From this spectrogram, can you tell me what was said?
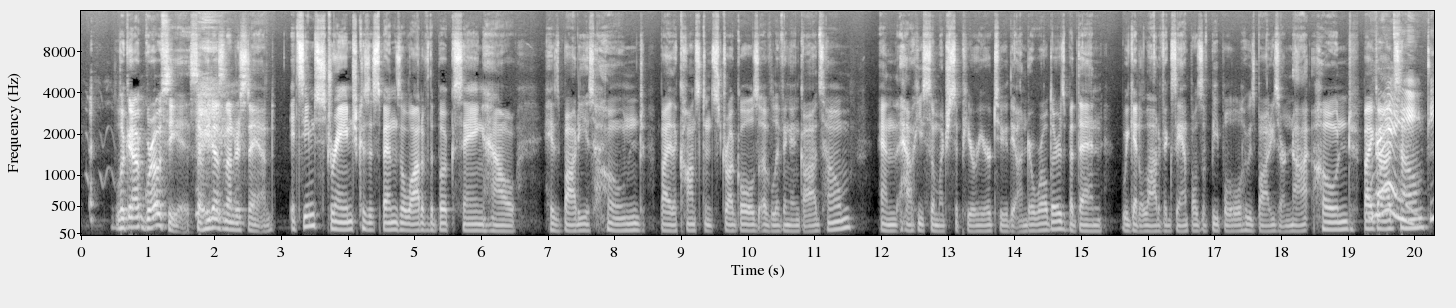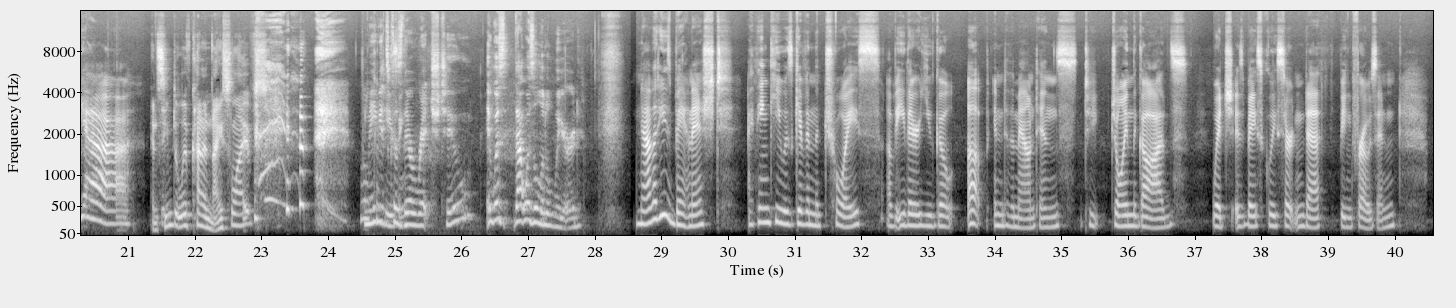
Look at how gross he is. So he doesn't understand. It seems strange because it spends a lot of the book saying how his body is honed by the constant struggles of living in God's home and how he's so much superior to the underworlders. But then we get a lot of examples of people whose bodies are not honed by God's home Yeah. and seem to live kind of nice lives. Maybe it's because they're rich too. It was that was a little weird. Now that he's banished, I think he was given the choice of either you go up into the mountains to join the gods, which is basically certain death being frozen,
